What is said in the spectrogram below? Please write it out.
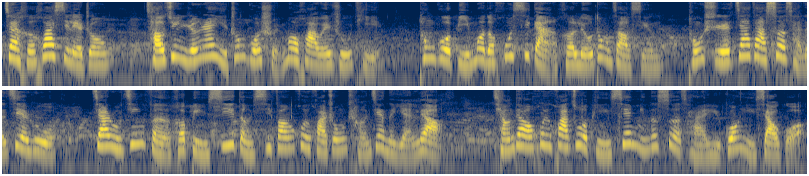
在荷花系列中，曹俊仍然以中国水墨画为主体，通过笔墨的呼吸感和流动造型，同时加大色彩的介入，加入金粉和丙烯等西方绘画中常见的颜料。强调绘画作品鲜明的色彩与光影效果，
